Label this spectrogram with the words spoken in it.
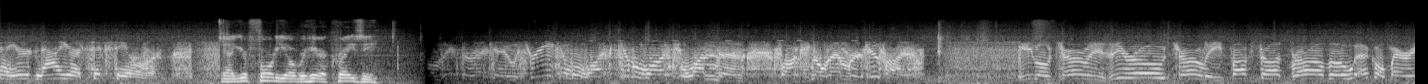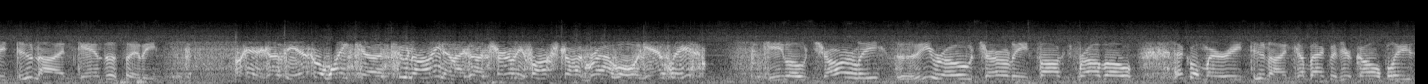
Yeah, you're, now you're 60 over. Yeah, you're 40 over here. Crazy. Victor Echo 3 kilowatt, kilowatt, London, Fox November 25. Kilo Charlie 0, Charlie, Foxtrot Bravo, Echo Mary 29, Kansas City. Okay, I got the Echo Mike uh, 29 and I got Charlie Foxtrot Bravo. Again, please. Kilo Charlie 0, Charlie Fox Bravo, Echo Mary 29. Come back with your call, please.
